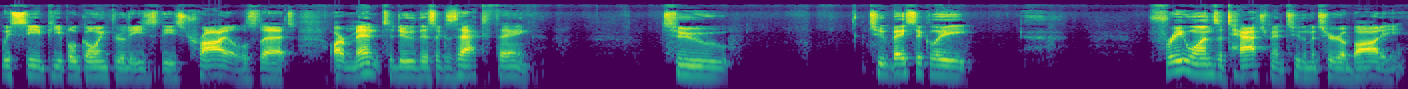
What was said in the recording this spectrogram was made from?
We see people going through these these trials that are meant to do this exact thing to to basically free one's attachment to the material body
